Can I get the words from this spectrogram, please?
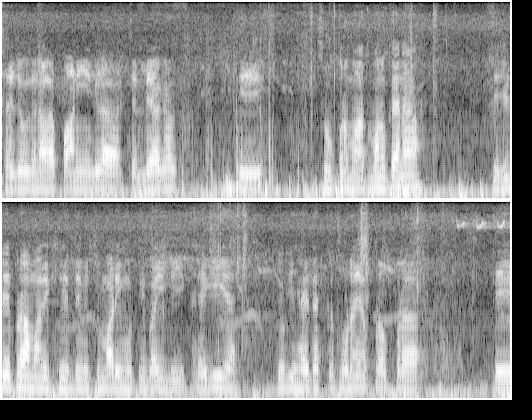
ਸਹਿਯੋਗ ਦੇ ਨਾਲ ਪਾਣੀ ਹੈ ਜਿਹੜਾ ਚੱਲਿਆਗਾ ਤੇ ਸੋ ਪ੍ਰਮਾਤਮਾ ਨੂੰ ਕਹਿਣਾ ਤੇ ਜਿਹੜੇ ਭਰਾਵਾਂ ਦੇ ਖੇਤ ਦੇ ਵਿੱਚ ਮਾੜੀ ਮੋਟੀ ਬਾਈ ਲੀਕ ਹੈਗੀ ਆ, ਕਿਉਂਕਿ ਹਜੇ ਤੱਕ ਥੋੜਾ ਜਿਹਾ ਪ੍ਰੋਪਰ ਤੇ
